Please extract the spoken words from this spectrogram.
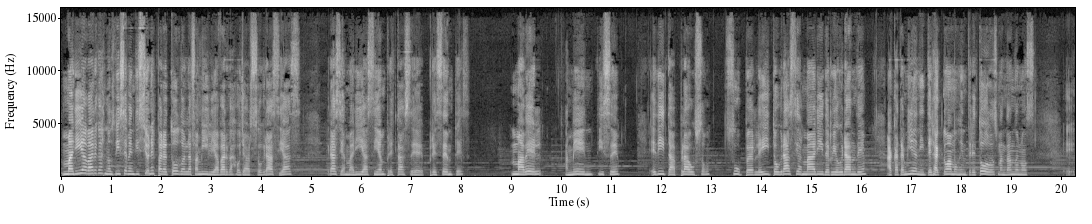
María Vargas nos dice bendiciones para toda la familia Vargas Ollarzo. Gracias. Gracias María, siempre estás eh, presentes. Mabel, amén, dice. Edita, aplauso. Súper, Leito, gracias Mari de Río Grande. Acá también interactuamos entre todos, mandándonos eh,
